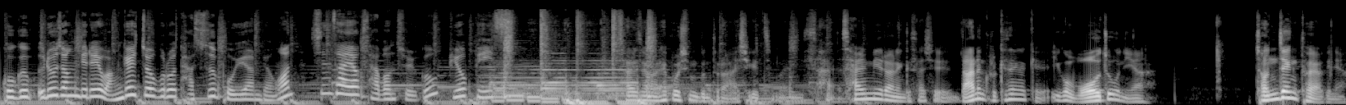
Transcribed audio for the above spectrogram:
고급 의료 장비를 완결적으로 다수 보유한 병원, 신사역 4번 출구 비오페이스. 사회생활 해보신 분들은 아시겠지만 이 사- 삶이라는 게 사실 나는 그렇게 생각해. 이건 war zone이야. 전쟁터야 그냥.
